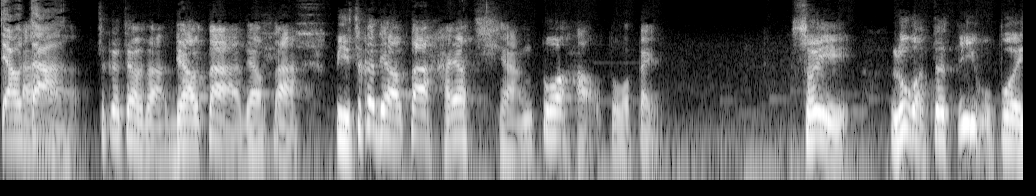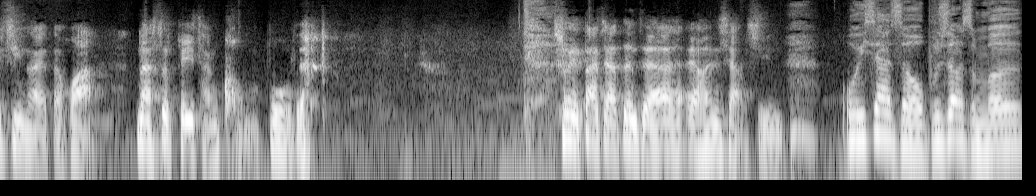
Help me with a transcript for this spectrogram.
辽大、呃，这个叫做辽大辽大，比这个辽大还要强多好多倍。所以如果这第五波进来的话，那是非常恐怖的。所以大家真的要要很小心。我一下子我不知道怎么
